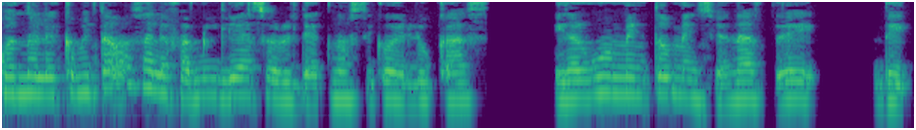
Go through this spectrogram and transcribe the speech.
Cuando le comentabas a la familia sobre el diagnóstico de Lucas, en algún momento mencionaste de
